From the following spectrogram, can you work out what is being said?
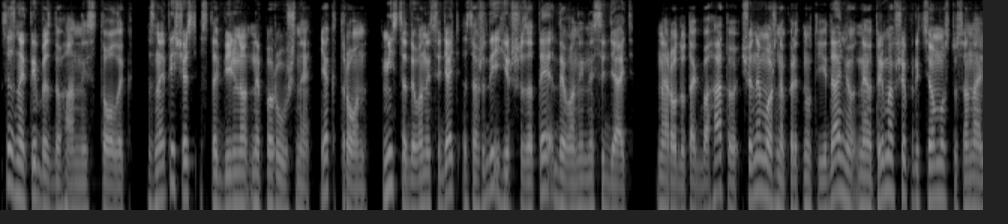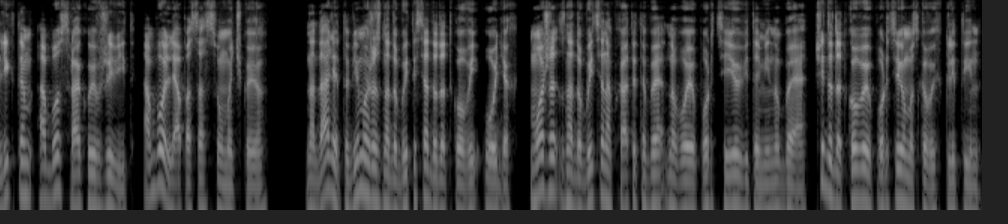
це знайти бездоганний столик, знайти щось стабільно непорушне, як трон, місце, де вони сидять завжди гірше за те, де вони не сидять. Народу так багато, що не можна перетнути їдальню, не отримавши при цьому стусана ліктем або сракою в живіт, або ляпаса сумочкою. Надалі тобі може знадобитися додатковий одяг, може знадобиться напхати тебе новою порцією вітаміну Б чи додатковою порцією мозкових клітин.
